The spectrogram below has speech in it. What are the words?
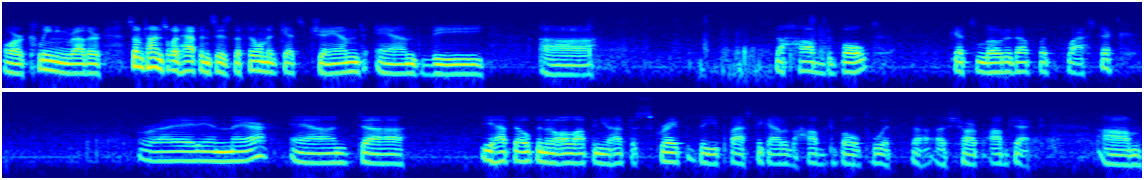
or cleaning rather. Sometimes what happens is the filament gets jammed and the uh, the hobbed bolt gets loaded up with plastic right in there and uh, you have to open it all up and you have to scrape the plastic out of the hobbed bolt with uh, a sharp object. Um,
